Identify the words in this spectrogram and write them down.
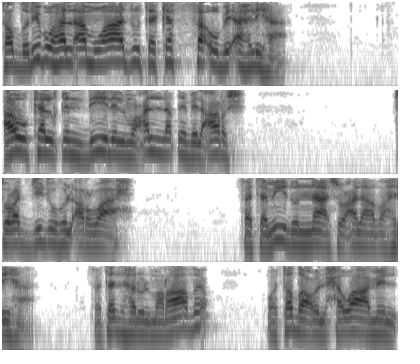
تضربها الأمواج تكفأ بأهلها أو كالقنديل المعلق بالعرش ترججه الأرواح. فتميد الناس على ظهرها فتذهل المراضع وتضع الحوامل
